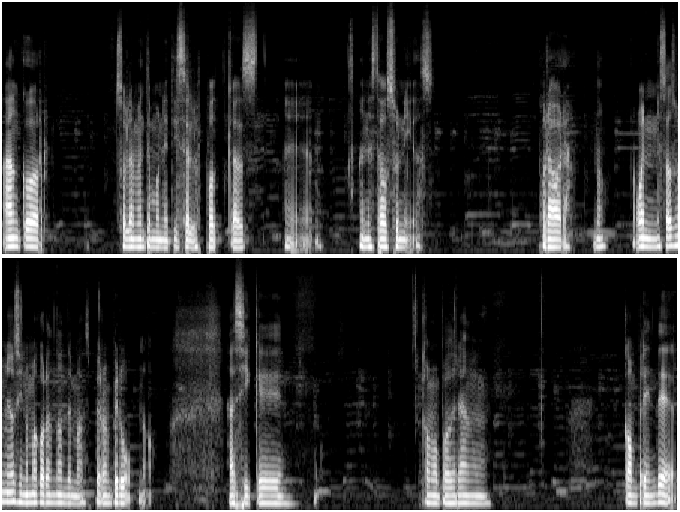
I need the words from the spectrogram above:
Anchor solamente monetiza los podcasts eh, en Estados Unidos. Por ahora, ¿no? Bueno, en Estados Unidos y no me acuerdo en dónde más, pero en Perú no. Así que, como podrán comprender,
